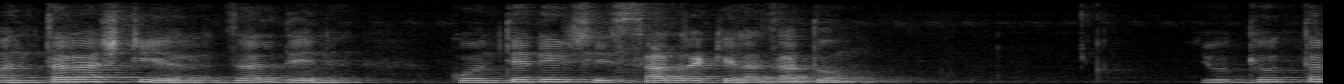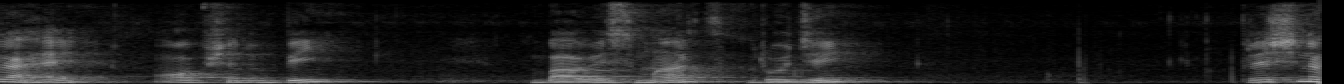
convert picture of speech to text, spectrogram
आंतरराष्ट्रीय जल दिन कोणत्या दिवशी साजरा केला जातो? योग्य उत्तर आहे. ऑप्शन बी बावीस मार्च रोजी. प्रश्न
